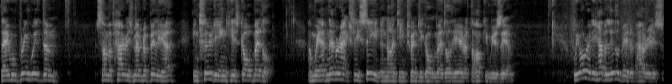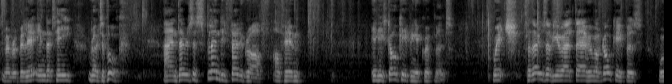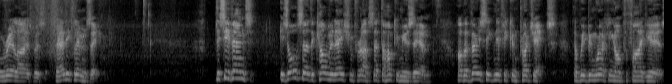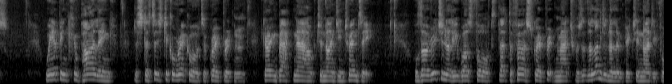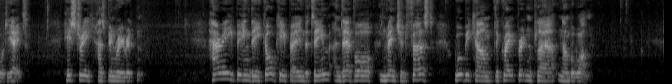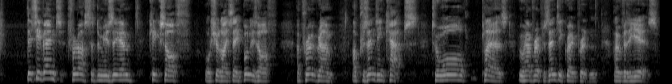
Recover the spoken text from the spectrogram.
They will bring with them some of Harry's memorabilia, including his gold medal. And we have never actually seen a 1920 gold medal here at the Hockey Museum. We already have a little bit of Harry's memorabilia in that he wrote a book. And there is a splendid photograph of him in his goalkeeping equipment, which for those of you out there who are goalkeepers will realise was fairly flimsy. This event is also the culmination for us at the Hockey Museum of a very significant project that we've been working on for five years. We have been compiling the statistical records of Great Britain going back now to 1920 although originally it was thought that the first Great Britain match was at the London Olympics in 1948. History has been rewritten. Harry, being the goalkeeper in the team and therefore mentioned first, will become the Great Britain player number one. This event for us at the museum kicks off, or should I say bullies off, a programme of presenting caps to all players who have represented Great Britain over the years.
